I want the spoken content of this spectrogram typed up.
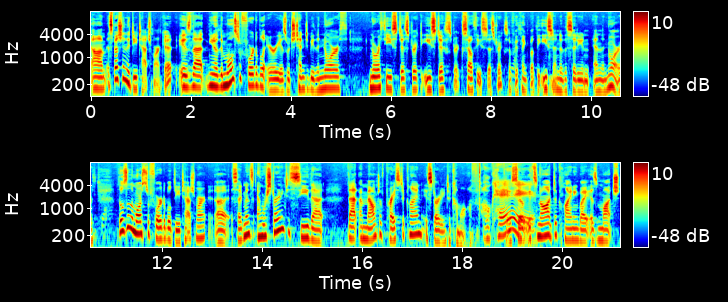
um, especially in the detached market, is that, you know, the most affordable areas, which tend to be the north, northeast district, east district, southeast district, so if we think about the east end of the city and, and the north, those are the most affordable detached mar- uh, segments, and we're starting to see that that amount of price decline is starting to come off. Okay. so it's not declining by as much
